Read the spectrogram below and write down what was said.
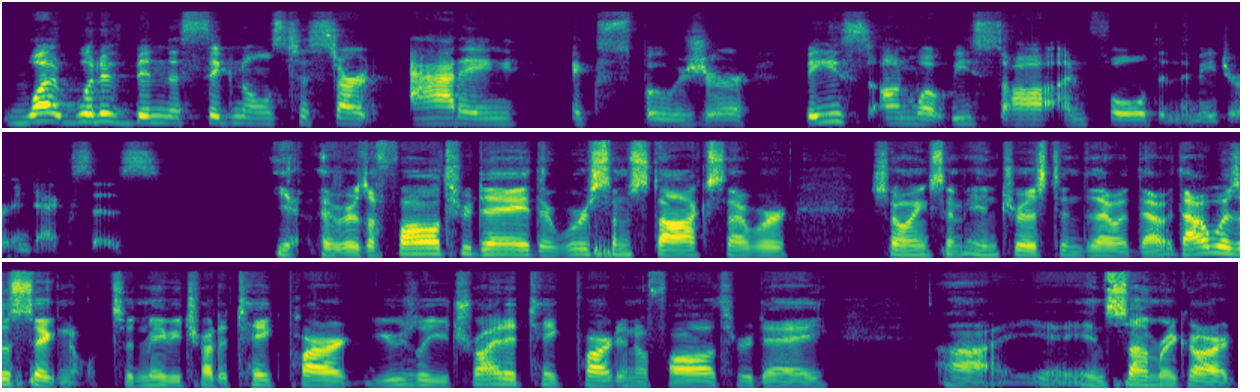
what would have been the signals to start adding exposure based on what we saw unfold in the major indexes? Yeah, there was a follow through day. There were some stocks that were showing some interest, and that, that, that was a signal to maybe try to take part. Usually, you try to take part in a follow through day uh, in some regard.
